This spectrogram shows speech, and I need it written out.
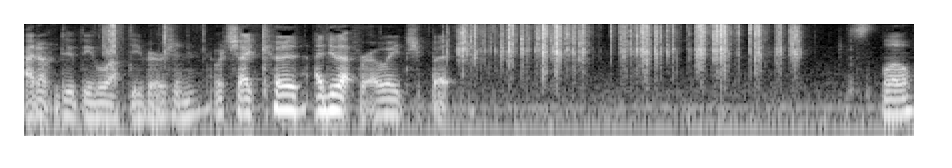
I don't do the lefty version, which I could. I do that for OH, but slow.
